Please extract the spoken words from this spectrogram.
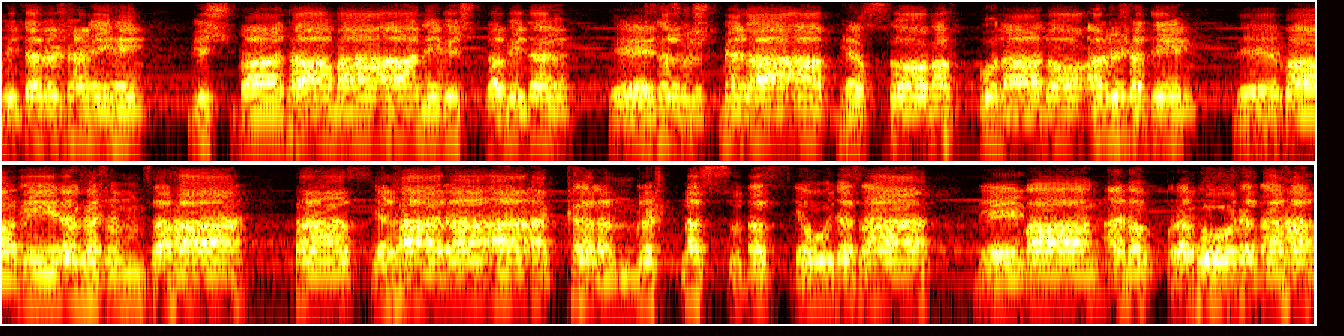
विचर्षणिः विश्वाधामानि विश्ववित् एष सुष्म्यदाभ्यः सोमः पुनानो अर्षति। देवावीरघशंसः प्रास्य धारा अक्षरम् वृष्णः सुतस्यौजसा देवान् अनुप्रभूषतः।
